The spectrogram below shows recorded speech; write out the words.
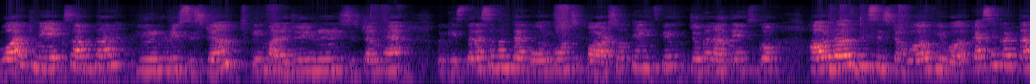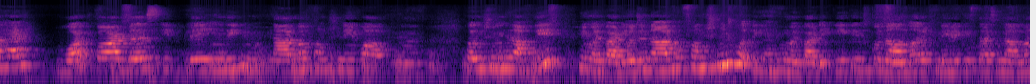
what makes up the urinary system कि हमारा जो यूरिनरी सिस्टम है तो किस तरह से बनता है कौन कौन से पार्ट्स होते हैं इसके, जो बनाते हैं इसको? How does this system work ये वर्क कैसे करता है? What part does it play in the normal functioning of functioning of the human body और जो नॉर्मल फंक्शनिंग होती है ह्यूमन बॉडी की, कि इसको नॉर्मल रखने में किस तरह से नॉर्मल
